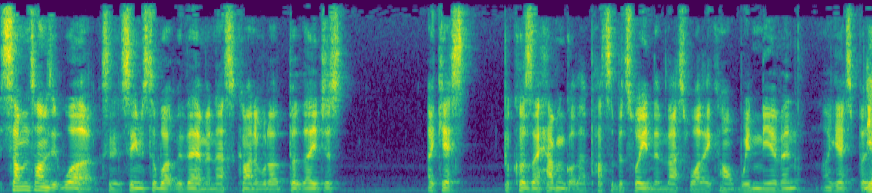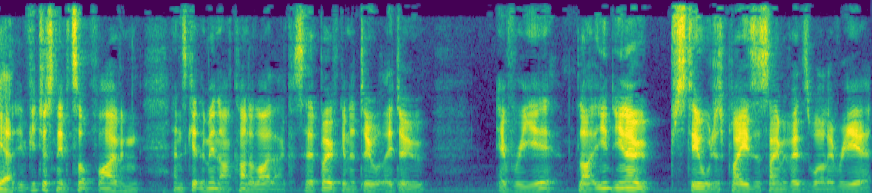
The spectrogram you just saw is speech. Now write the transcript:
sometimes it works and it seems to work with them, and that's kind of what I. But they just, I guess because they haven't got that putter between them, that's why they can't win the event, I guess. But Yeah. if you just need a top five and, and to get them in, I kind of like that because they're both going to do what they do every year. Like you, you know, Steele just plays the same events well every year.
